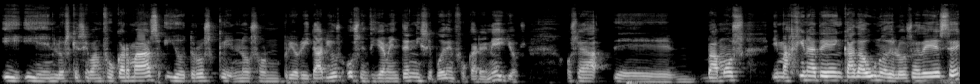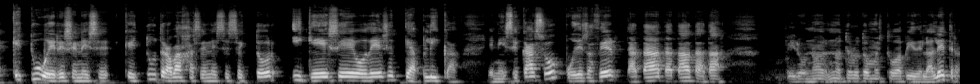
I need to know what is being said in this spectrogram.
y, en los que se va a enfocar más y otros que no son prioritarios o sencillamente ni se puede enfocar en ellos. O sea, eh, vamos, imagínate en cada uno de los ODS que tú eres en ese, que tú trabajas en ese sector y que ese ODS te aplica. En ese caso, puedes hacer ta ta ta ta ta ta pero no, te lo tomes todo a pie de la letra.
